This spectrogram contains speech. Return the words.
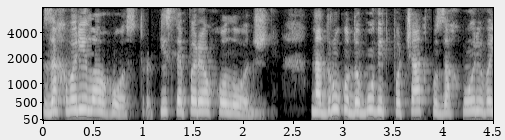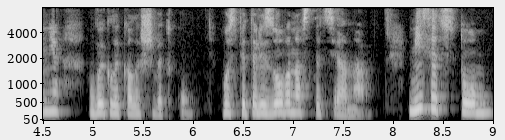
Захворіла гостро після переохолодження. На другу добу від початку захворювання викликали швидку, госпіталізована в стаціонар. Місяць тому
